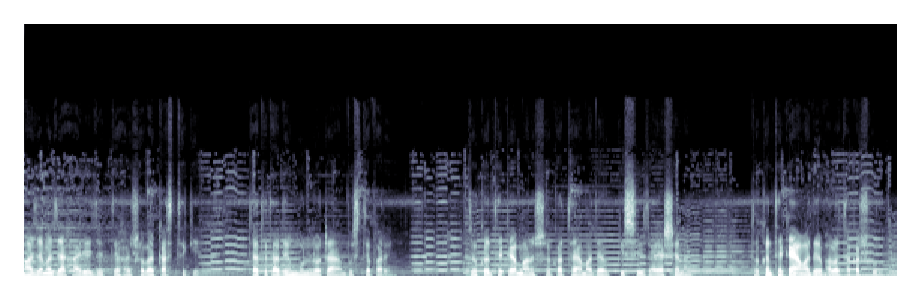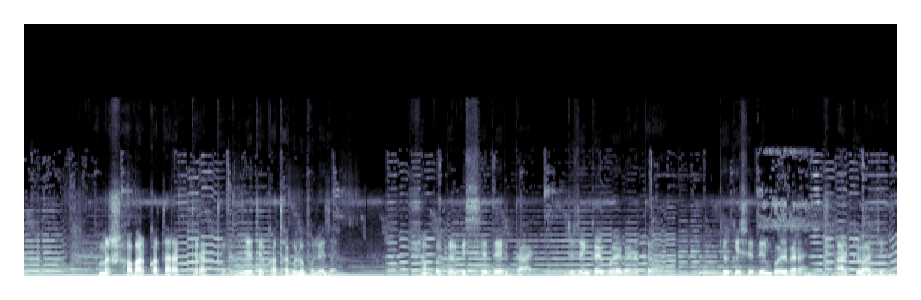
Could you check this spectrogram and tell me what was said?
মাঝে মাঝে হারিয়ে যেতে হয় সবার কাছ থেকে, যাতে তাদের মূল্যটা বুঝতে পারে। যখন থেকে মানুষের কথায় আমাদের কিছু যায় আসে না, তখন থেকে আমাদের ভালো থাকা শুরু। আমরা সবার কথা রাখতে রাখতে নিজেদের কথাগুলো ভুলে যাই সম্পর্কের বিচ্ছেদের দায় দুজনকে বয়ে বেড়াতে হয়। কেউ কিছুদিন বয়ে বেড়ায়, আর কেউ আজীবন।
